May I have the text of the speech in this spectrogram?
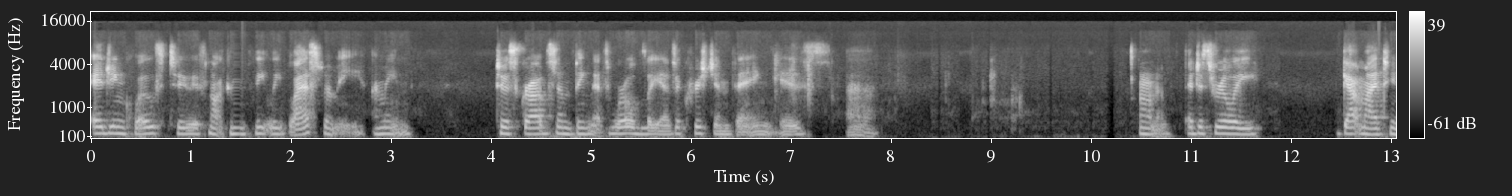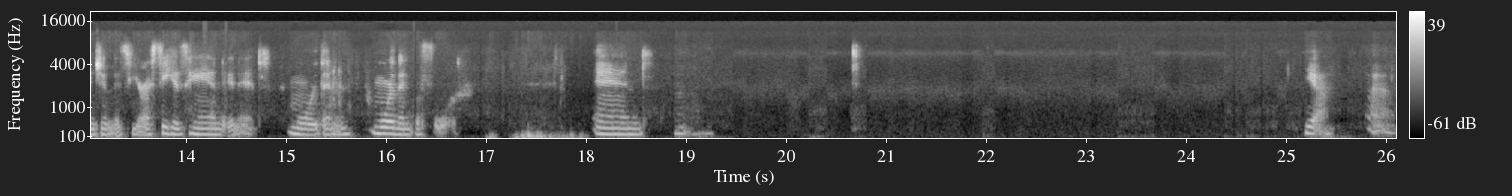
edging close to, if not completely, blasphemy. I mean, to ascribe something that's worldly as a Christian thing is, uh, I don't know, it just really got my attention this year. I see his hand in it more than more than before, and. Um, yeah, uh,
